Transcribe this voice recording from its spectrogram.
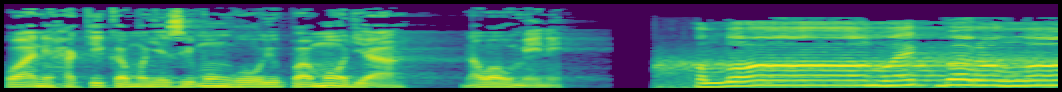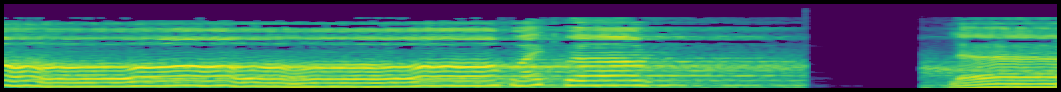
kwani hakika Mwenyezi Mungu yu pamoja na waumini. Allahu akbar Allahu akbar. La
